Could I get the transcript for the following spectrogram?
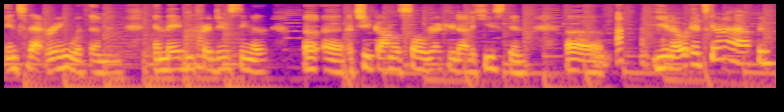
into that ring with them and and maybe Uh-huh. producing a a, a a Chicano soul record out of Houston. Uh, you know, it's gonna happen.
